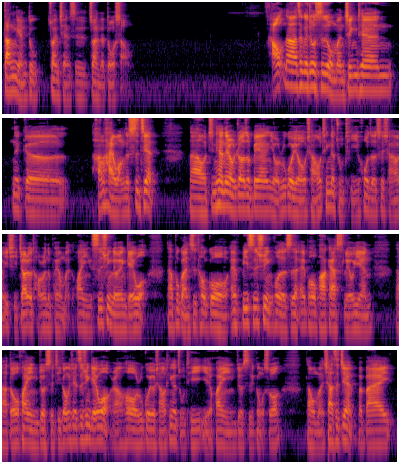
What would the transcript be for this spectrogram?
当年度赚钱是赚了多少。好，那这个就是我们今天那个航海王的事件。那我今天的内容就到这边。有如果有想要听的主题，或者是想要一起交流讨论的朋友们，欢迎私讯留言给我。那不管是透过 FB 私讯，或者是 Apple Podcast 留言。那都欢迎，就是提供一些资讯给我。然后，如果有想要听的主题，也欢迎就是跟我说。那我们下次见，拜拜。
